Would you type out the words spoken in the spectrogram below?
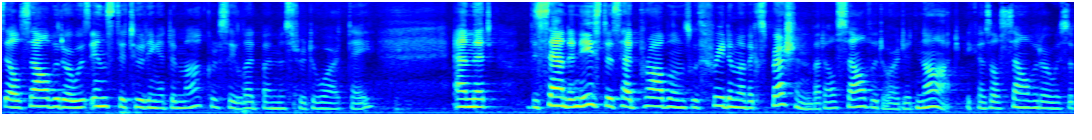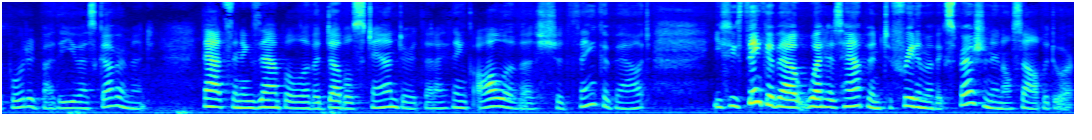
El Salvador was instituting a democracy led by Mr. Duarte, and that the Sandinistas had problems with freedom of expression, but El Salvador did not, because El Salvador was supported by the U.S. government that's an example of a double standard that I think all of us should think about. If you think about what has happened to freedom of expression in El Salvador,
